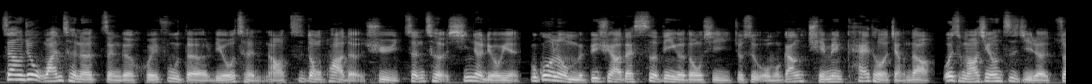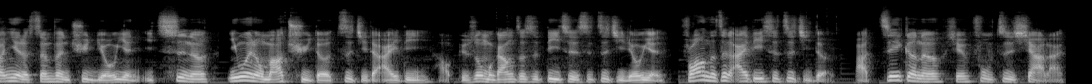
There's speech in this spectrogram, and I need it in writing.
这样就完成了整个回复的流程，然后自动化的去侦测新的留言。不过呢，我们必须要再设定一个东西，就是我们刚前面开头讲到，为什么要先用自己的专业的身份去留言一次呢？因为呢，我们要取得自己的 ID。好，比如说我们刚刚这是第一次是自己留言，From 的这个 ID 是自己的。把这个呢先复制下来，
